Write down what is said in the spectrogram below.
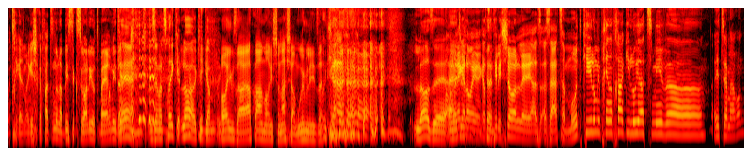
מצחיק, אני מרגיש שקפצנו לביסקסואליות מהר מדי. כן, זה מצחיק, לא, כי גם... אוי, אם זו הייתה הפעם הראשונה שאומרים לי את זה. לא, זה... אבל רגע, לא, רגע, כן. רציתי לשאול, אה, אז אז זה היה צמוד כאילו מבחינתך, הגילוי העצמי והיציאה מהארון?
